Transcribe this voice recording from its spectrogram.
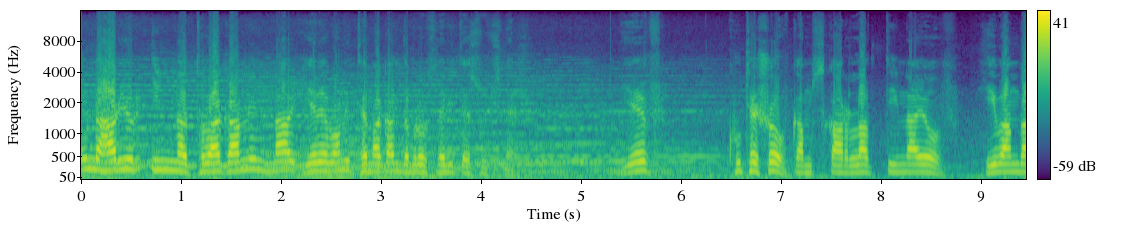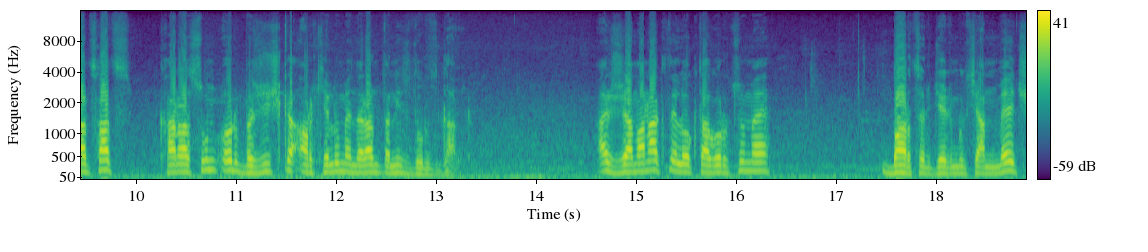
909 թվականին նա Երևանի թեմական դպրոցների տեսուչներ եւ Քութեշով կամ Սկարլատինայով հիվանդացած 40 օր բժիշկը արգելում է նրան տնից դուրս գալ։ Այս ժամանակն էլ օգտագործում է բարձր ջերմության մեջ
